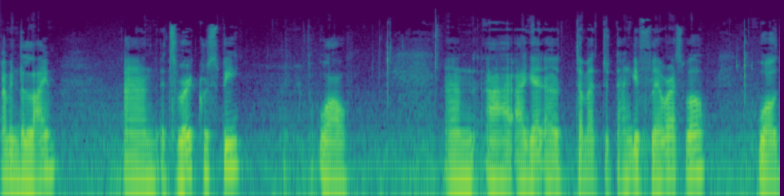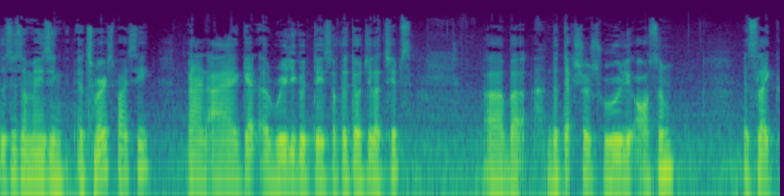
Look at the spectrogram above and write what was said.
I mean the lime. And it's very crispy. Wow. And I, I get a tomato tangy flavor as well wow this is amazing it's very spicy and I get a really good taste of the tortilla chips uh, but the texture is really awesome it's like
